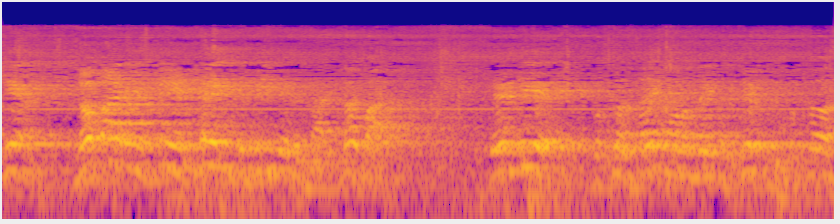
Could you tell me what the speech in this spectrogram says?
Yeah, Nobody is being paid to be here tonight. Nobody. They're here because they want to make a difference. Because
